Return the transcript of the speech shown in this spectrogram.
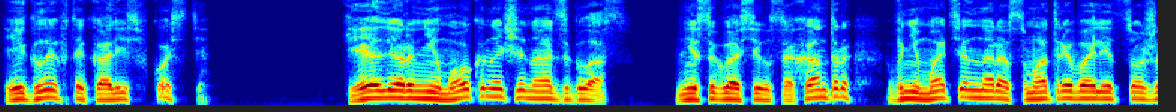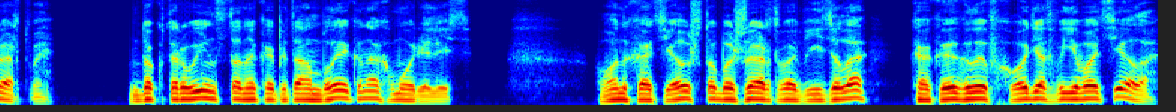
иглы втыкались в кости. Келлер не мог начинать с глаз. Не согласился Хантер, внимательно рассматривая лицо жертвы. Доктор Уинстон и капитан Блейк нахмурились. Он хотел, чтобы жертва видела, как иглы входят в его тело,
